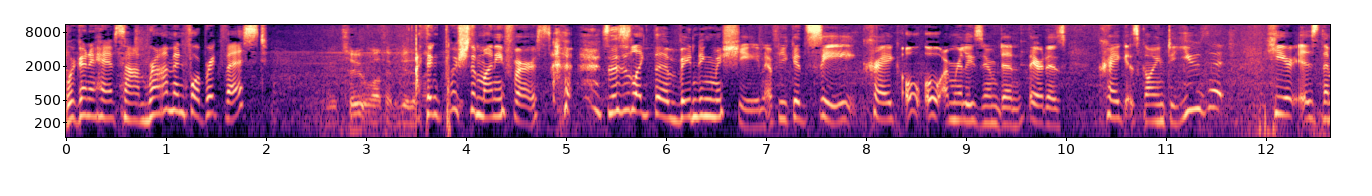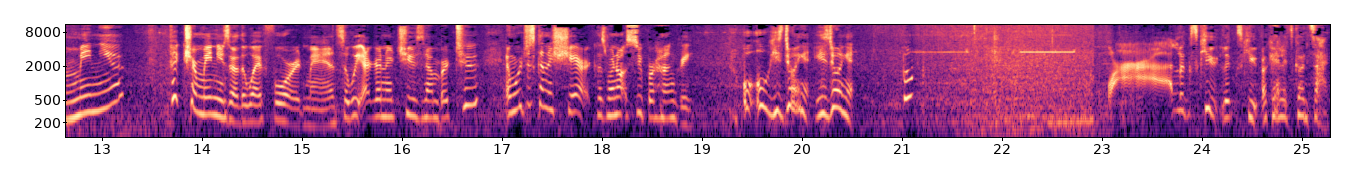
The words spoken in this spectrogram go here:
We're gonna have some ramen for breakfast. Two? Well, I think I think push the money first. so this is like the vending machine. If you could see, Craig, oh, oh, I'm really zoomed in. There it is. Craig is going to use it. Here is the menu. Picture menus are the way forward, man. So we are gonna choose number two and we're just gonna share it because we're not super hungry. Oh, oh, he's doing it, he's doing it. Boop. Wow, looks cute, looks cute. Okay, let's go inside.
